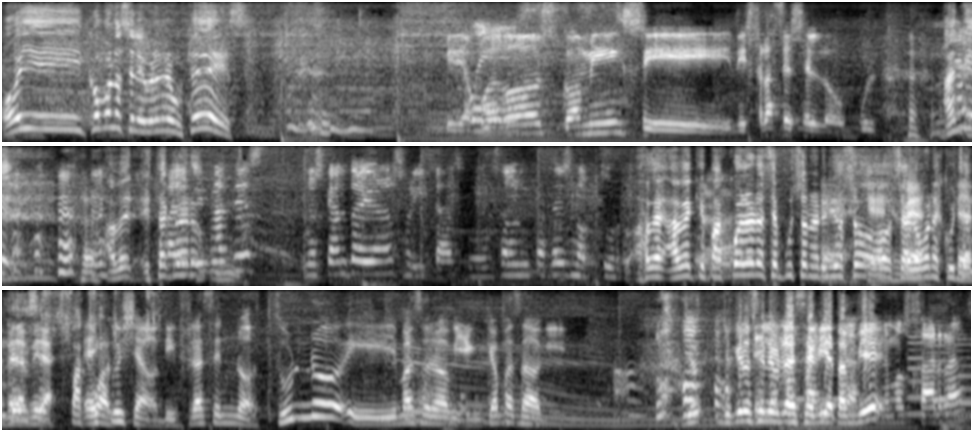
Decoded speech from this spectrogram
Hoy, ¿cómo lo celebraron ustedes? Videojuegos, cómics y disfraces en lo oculto. Antes, a ver, está claro. los disfraces nos quedan todavía unas horitas. Me gustan los disfraces nocturnos. A ver, a ver, que Pascual ahora se puso nervioso, Eh, o sea, lo van a escuchar dice espera, He escuchado disfraces nocturnos y me ha sonado bien. ¿Qué ha pasado aquí? Mm. Yo, yo quiero celebrar ese día también. Tenemos jarras,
